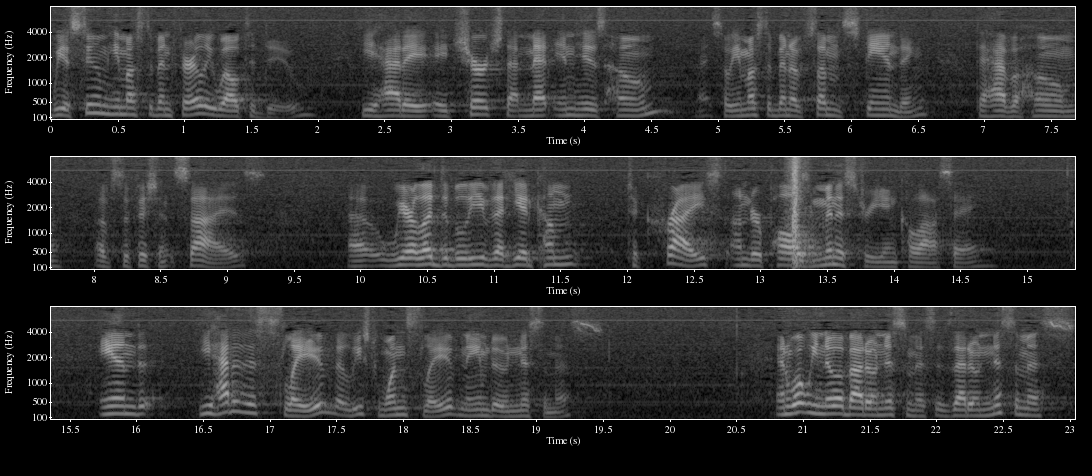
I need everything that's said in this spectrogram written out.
we assume he must have been fairly well to do. He had a, a church that met in his home, right? so he must have been of some standing to have a home of sufficient size. Uh, we are led to believe that he had come to Christ under Paul's ministry in Colossae. And he had this slave, at least one slave, named Onesimus. And what we know about Onesimus is that Onesimus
